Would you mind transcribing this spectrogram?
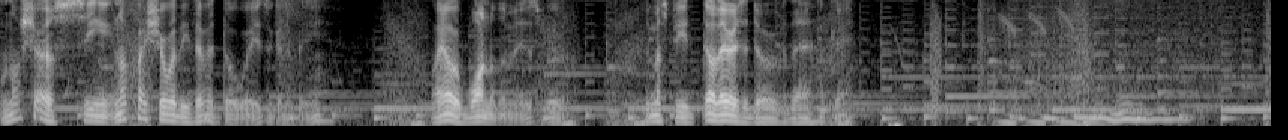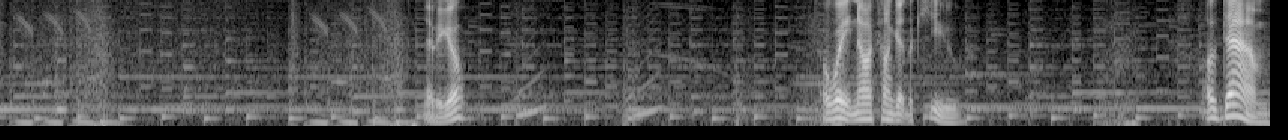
I'm not sure I see... I'm not quite sure where these other doorways are going to be. Well, I know where one of them is, but there must be... Oh, there is a door over there. Okay. There we go. Oh wait, now I can't get the cube. Oh damn.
